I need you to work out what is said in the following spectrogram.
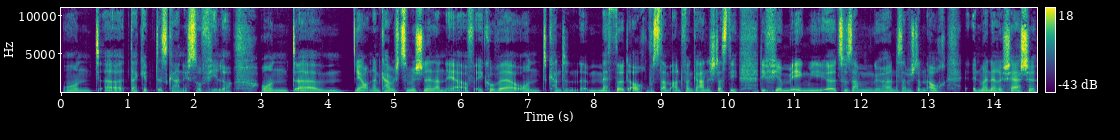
und äh, da gibt es gar nicht so viele. Und ähm, ja, und dann kam ich ziemlich schnell an eher auf EcoWare und kannte äh, Method auch, wusste am Anfang gar nicht, dass die, die Firmen irgendwie äh, zusammengehören. Das habe ich dann auch in meiner Recherche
